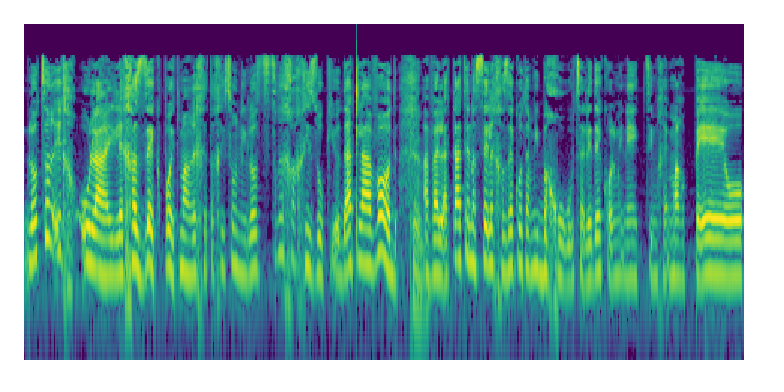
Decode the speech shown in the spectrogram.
לא צריך אולי לחזק פה את מערכת החיסון, היא לא צריכה חיזוק, היא יודעת לעבוד. כן. אבל אתה תנסה לחזק אותה מבחוץ, על ידי כל מיני צמחי מרפא, או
